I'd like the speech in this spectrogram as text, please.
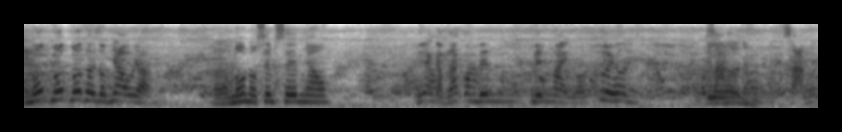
Nốt, nốt, nốt hơi giống nhau nhỉ? À, nốt nó xem xem nhau. Nhưng anh cảm giác con bên bên này nó tươi hơn Nó Tươi sáng hơn hơn, sáng hơn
